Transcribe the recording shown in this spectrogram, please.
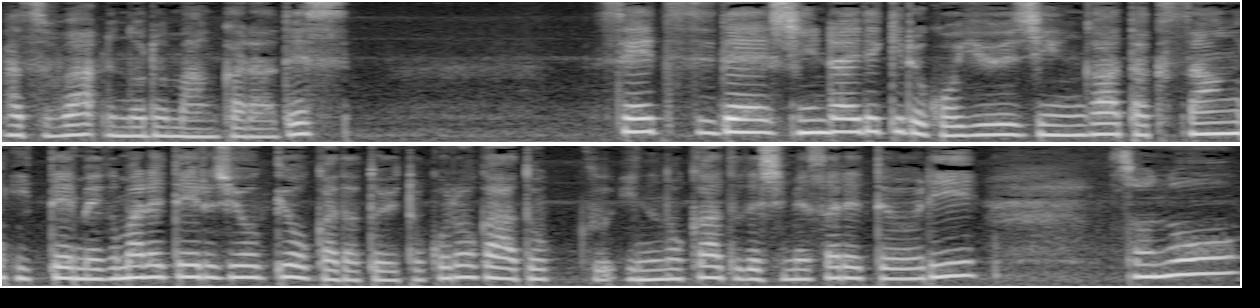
まずはルノルマンからです。誠実で信頼できるご友人がたくさんいて恵まれている状況下だというところがドッグ犬のカードで示されておりその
